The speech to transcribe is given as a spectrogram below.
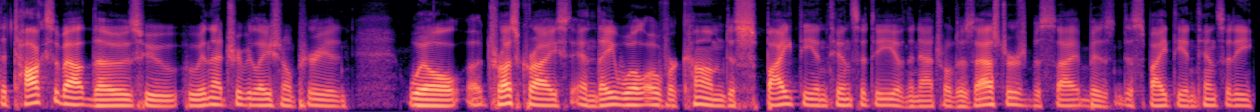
that talks about those who, who in that tribulational period will uh, trust Christ and they will overcome despite the intensity of the natural disasters, beside, bes- despite the intensity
